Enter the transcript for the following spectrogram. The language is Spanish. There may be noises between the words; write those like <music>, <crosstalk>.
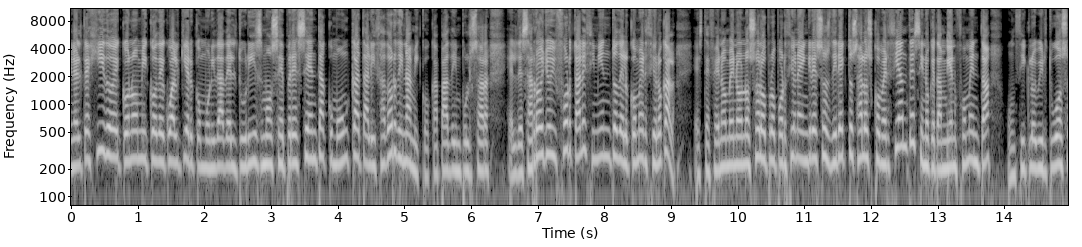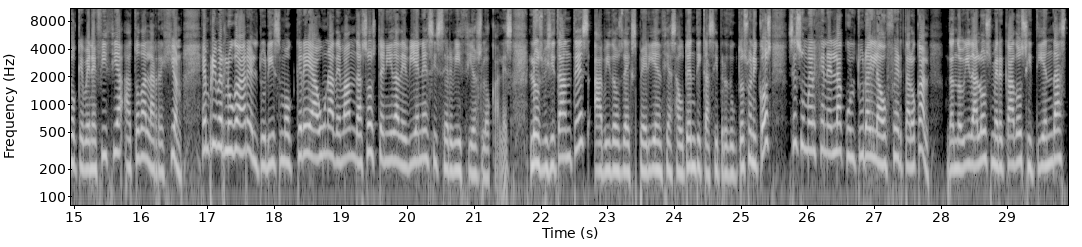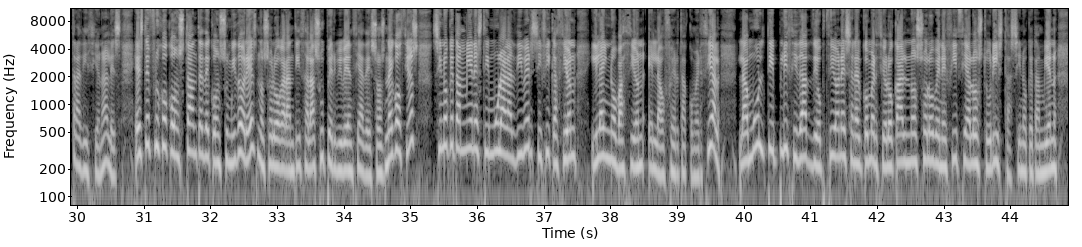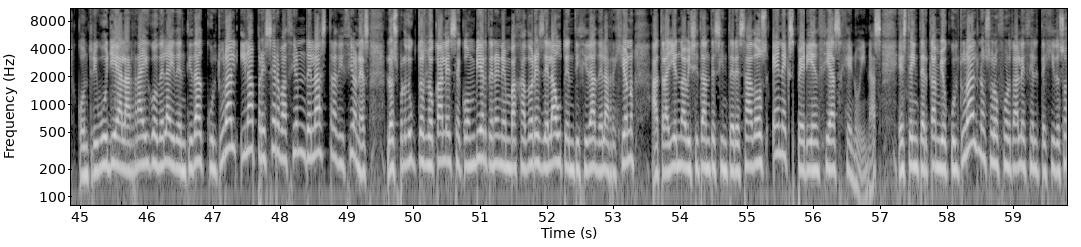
En el tejido económico de cualquier comunidad, el turismo se presenta como un catalizador dinámico capaz de impulsar el desarrollo y fortalecimiento del comercio local. Este fenómeno no solo proporciona ingresos directos a los comerciantes, sino que también fomenta un ciclo virtuoso que beneficia a toda la región. En primer lugar, el turismo crea una demanda sostenida de bienes y servicios locales. Los visitantes, ávidos de experiencias auténticas y productos únicos, se sumergen en la cultura y la oferta local, dando vida a los mercados y tiendas tradicionales. Este flujo constante de consumidores no solo garantiza la supervivencia de esos negocios, sino que también estimula la diversificación y la innovación en la oferta comercial. La multiplicidad de opciones en el comercio local no solo beneficia a los turistas, sino que también contribuye al arraigo de la identidad cultural y la preservación de las tradiciones. Los productos locales se convierten en embajadores de la autenticidad de la región, atrayendo a visitantes interesados en experiencias genuinas. Este intercambio cultural no solo fortalece el tejido social,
